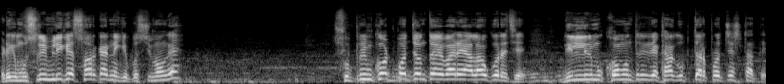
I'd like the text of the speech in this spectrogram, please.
এটা কি মুসলিম লীগের সরকার নাকি পশ্চিমবঙ্গে? সুপ্রিম কোর্ট পর্যন্ত এবারে অ্যালাউ করেছে দিল্লির মুখ্যমন্ত্রী রেখা গুপ্তার প্রচেষ্টাতে।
